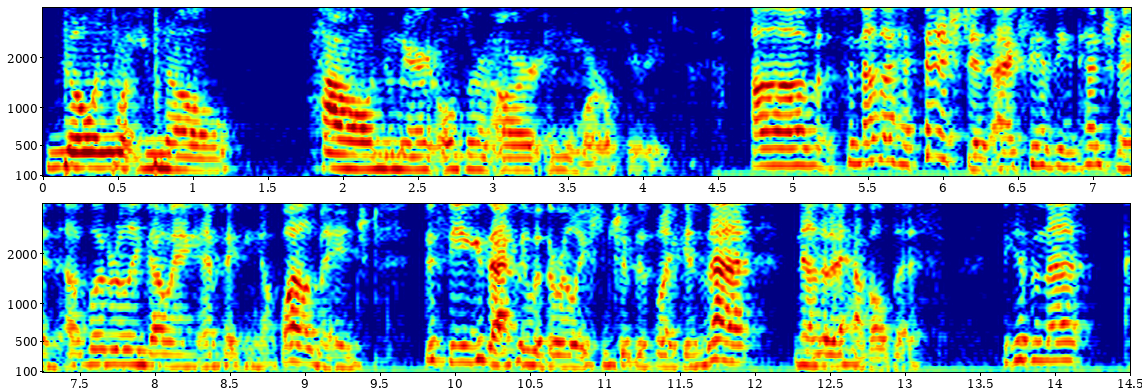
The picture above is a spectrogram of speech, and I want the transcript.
knowing what you know, how Numair and Ozorne are in the Immortal series? Um, so now that I have finished it, I actually have the intention of literally going and picking up Wild Mage to see exactly what the relationship is like in that. Now that I have all this, because in that I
